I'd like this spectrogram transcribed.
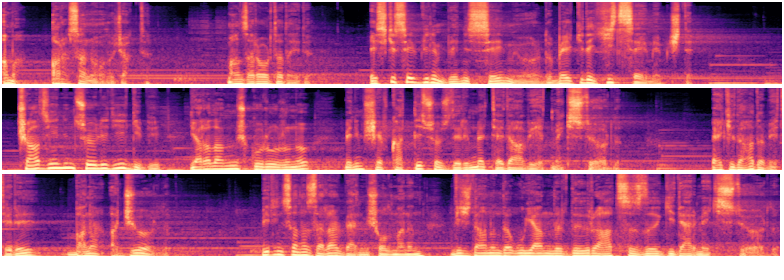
Ama arasa ne olacaktı? Manzara ortadaydı. Eski sevgilim beni sevmiyordu, belki de hiç sevmemişti. Şaziye'nin söylediği gibi yaralanmış gururunu benim şefkatli sözlerimle tedavi etmek istiyordu. Belki daha da beteri bana acıyordu. Bir insana zarar vermiş olmanın vicdanında uyandırdığı rahatsızlığı gidermek istiyordu.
